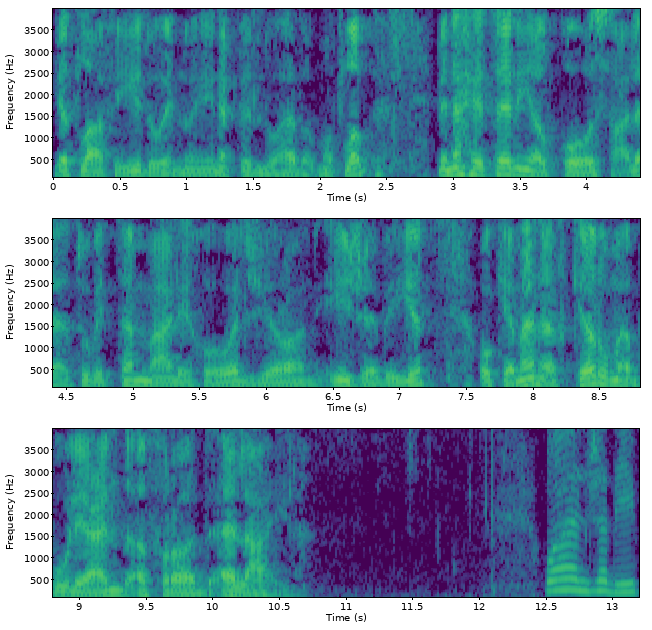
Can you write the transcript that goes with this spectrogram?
يطلع في إيده أنه ينفذ له هذا المطلب. من ناحية ثانية القوس علاقته بتتم مع الإخوة والجيران إيجابية. وكمان أفكاره مقبولة عند أفراد العائلة. والجدي.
